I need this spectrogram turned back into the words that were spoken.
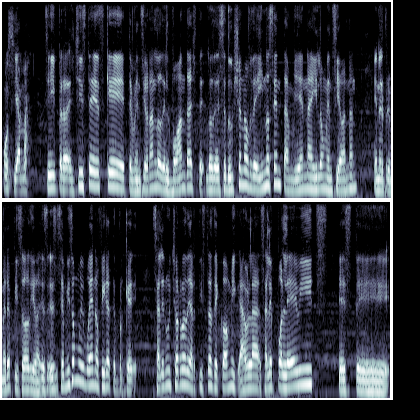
¿Cómo se llama? Sí, pero el chiste es que te mencionan lo del bondage, lo de Seduction of the Innocent también ahí lo mencionan en el primer episodio. se me hizo muy bueno, fíjate, porque salen un chorro de artistas de cómic. Habla, sale Paul Levitz, este,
